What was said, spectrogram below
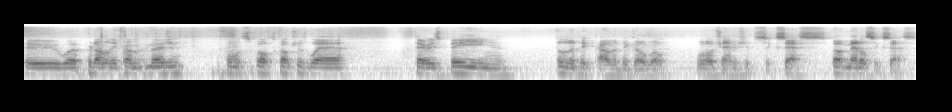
who were predominantly from emergent performance sports cultures where there has been Olympic, Paralympic, or World, World Championship success or medal success,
